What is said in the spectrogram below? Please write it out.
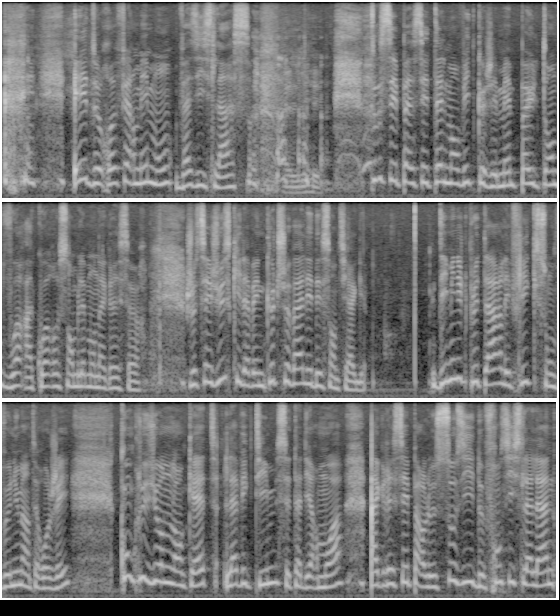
et de refermer mon vasislas. Allez. Tout s'est passé tellement vite que j'ai même pas eu le temps de voir à quoi ressemblait mon agresseur. Je sais juste qu'il avait une queue de cheval et des Santiago. Dix minutes plus tard, les flics sont venus m'interroger. Conclusion de l'enquête, la victime, c'est-à-dire moi, agressée par le sosie de Francis Lalanne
